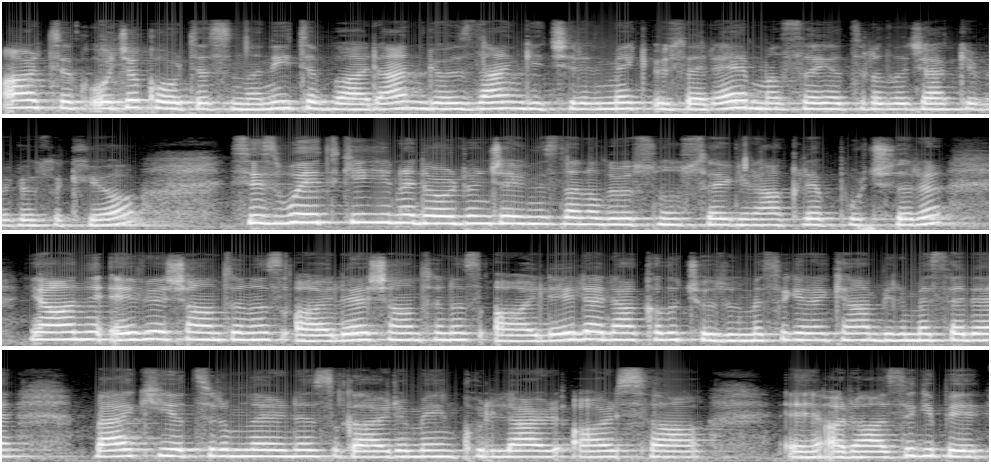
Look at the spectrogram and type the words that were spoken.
artık Ocak ortasından itibaren gözden geçirilmek üzere masaya yatırılacak gibi gözüküyor. Siz bu etkiyi yine 4. evinizden alıyorsunuz sevgili akrep burçları. Yani ev yaşantınız, aile yaşantınız, aileyle alakalı çözülmesi gereken bir mesele. Belki yatırımlarınız, gayrimenkuller, arsa, e, arazi gibi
